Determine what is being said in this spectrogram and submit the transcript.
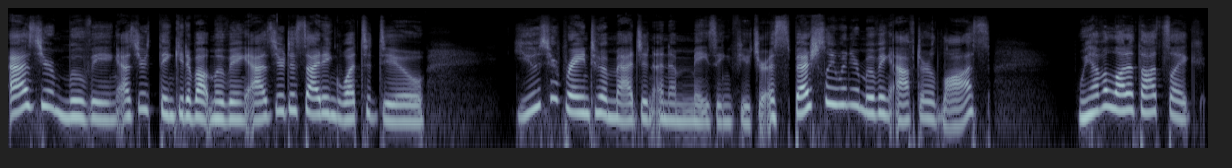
as you're moving, as you're thinking about moving, as you're deciding what to do, use your brain to imagine an amazing future, especially when you're moving after loss we have a lot of thoughts like,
